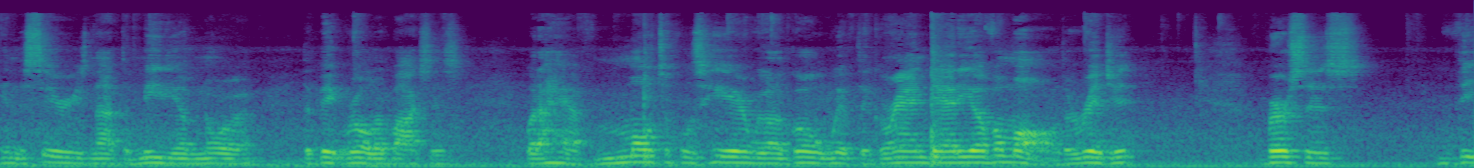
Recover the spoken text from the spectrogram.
in the series, not the medium nor the big roller boxes but I have multiples here. We're going to go with the granddaddy of them all, the Ridgid, versus the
